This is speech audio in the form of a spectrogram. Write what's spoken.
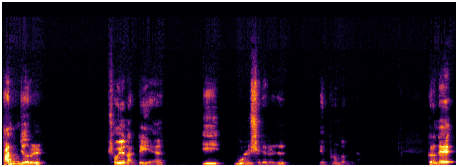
단절을 표현할 때에 이 물 세례를 베푸는 겁니다. 그런데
